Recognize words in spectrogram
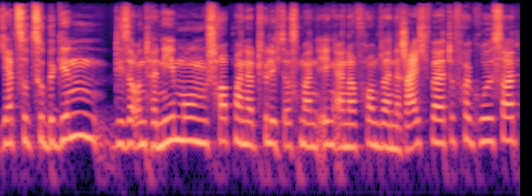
Jetzt so zu Beginn dieser Unternehmung schaut man natürlich, dass man in irgendeiner Form seine Reichweite vergrößert,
